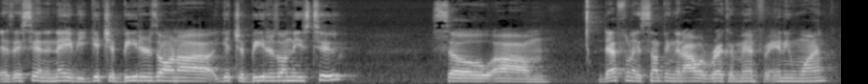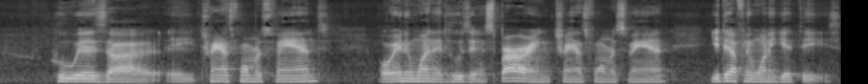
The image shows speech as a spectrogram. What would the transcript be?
as they say in the Navy, get your beaters on uh, get your beaters on these two. So um, definitely something that I would recommend for anyone who is uh, a Transformers fan or anyone that who's an inspiring Transformers fan, you definitely want to get these.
